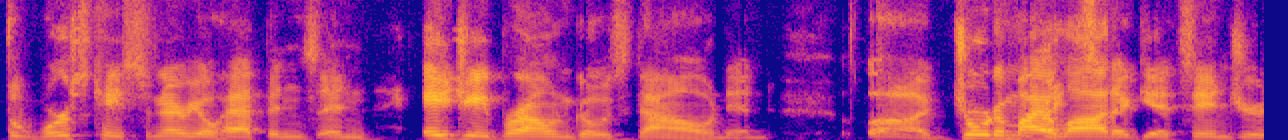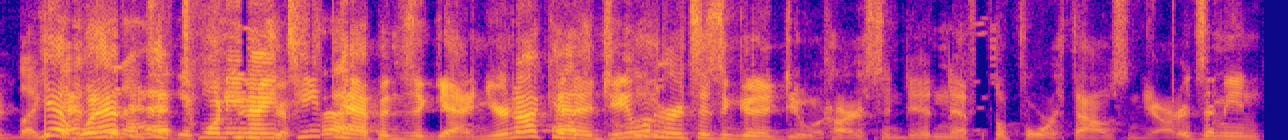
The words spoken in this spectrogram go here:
the worst case scenario happens and AJ Brown goes down and uh, Jordan Mailata right. gets injured. Like, yeah, what happens if 2019 happens again? You're not gonna. Jalen Hurts isn't gonna do what Carson did and if the 4,000 yards. I mean,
